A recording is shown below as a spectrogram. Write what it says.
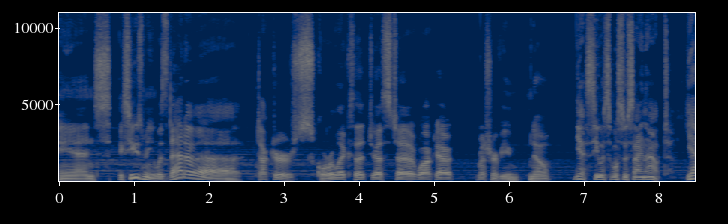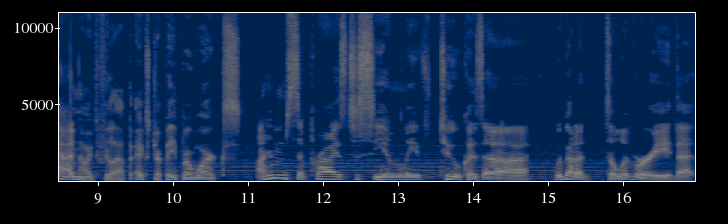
and excuse me, was that uh Dr. Skorlik that just uh, walked out? I'm not sure if you know. Yes, he was supposed to sign out. Yeah, I'm Now I have to fill out the extra paperwork. I'm surprised to see him leave too, because uh, we've got a delivery that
